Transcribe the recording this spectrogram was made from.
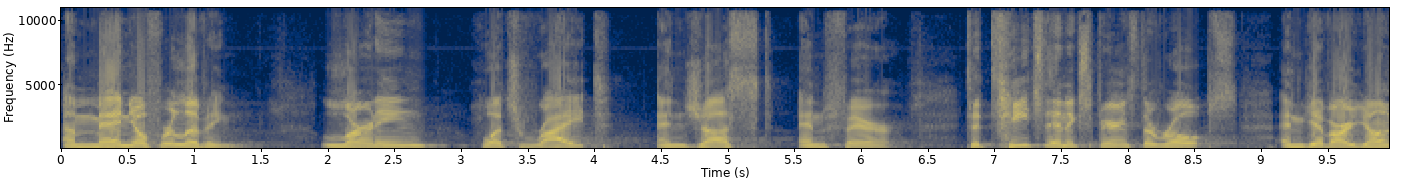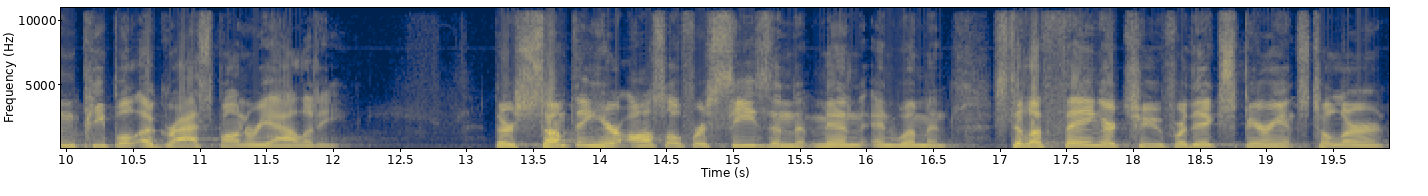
A manual for living, learning what's right and just and fair, to teach the inexperienced the ropes and give our young people a grasp on reality. There's something here also for seasoned men and women, still a thing or two for the experienced to learn.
